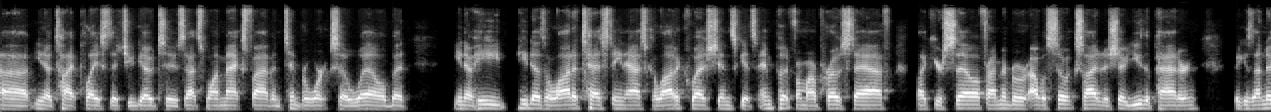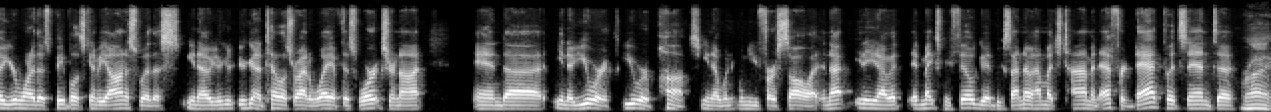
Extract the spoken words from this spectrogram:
uh, you know, type place that you go to. So that's why Max Five and Timber work so well. But you know he he does a lot of testing asks a lot of questions gets input from our pro staff like yourself i remember i was so excited to show you the pattern because i know you're one of those people that's going to be honest with us you know you're, you're going to tell us right away if this works or not. And uh, you know you were you were pumped you know when, when you first saw it. And that you know it, it makes me feel good because i know how much time and effort dad puts into right.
